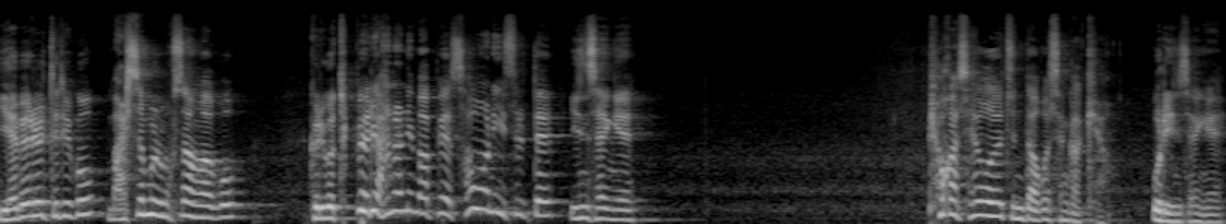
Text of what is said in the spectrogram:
예배를 드리고 말씀을 묵상하고 그리고 특별히 하나님 앞에 서원이 있을 때 인생의 표가 세워진다고 생각해요. 우리 인생에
